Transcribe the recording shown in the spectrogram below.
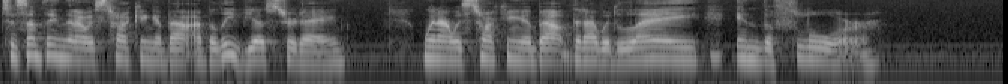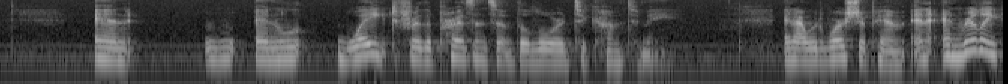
to something that I was talking about, I believe, yesterday, when I was talking about that I would lay in the floor and and wait for the presence of the Lord to come to me. And I would worship him. And and really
